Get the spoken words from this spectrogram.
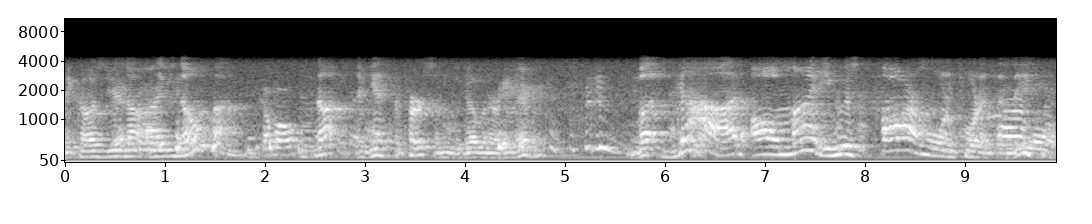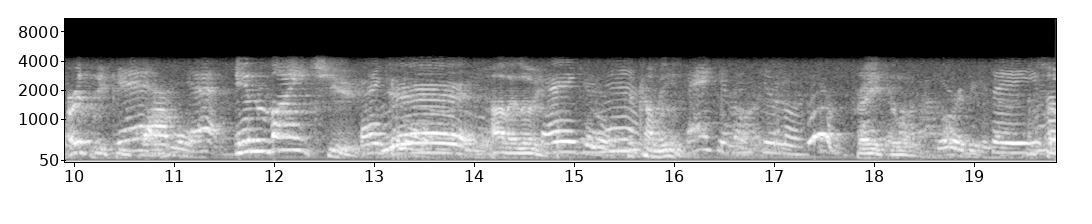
because you're not really known by them. Come on. It's not against the person, the governor, or whoever. But God Almighty, who is far more important Far than these more. earthly people, Yes, yes. invites you, Thank you, Yes. hallelujah, Thank you, Lord. to come in. Thank you, Lord. Thank you, Lord. Woo. Praise the Lord. Glory be to God. So,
